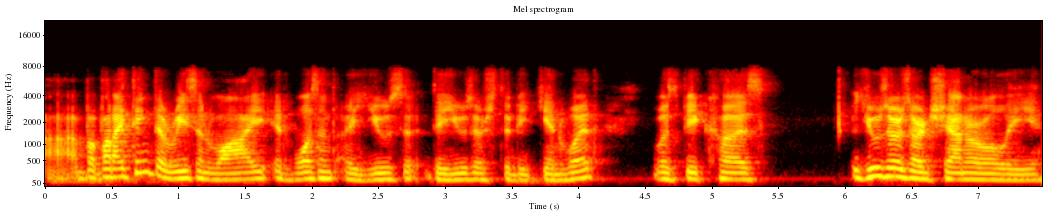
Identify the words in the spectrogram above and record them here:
uh, but but I think the reason why it wasn't a user the users to begin with was because users are generally,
